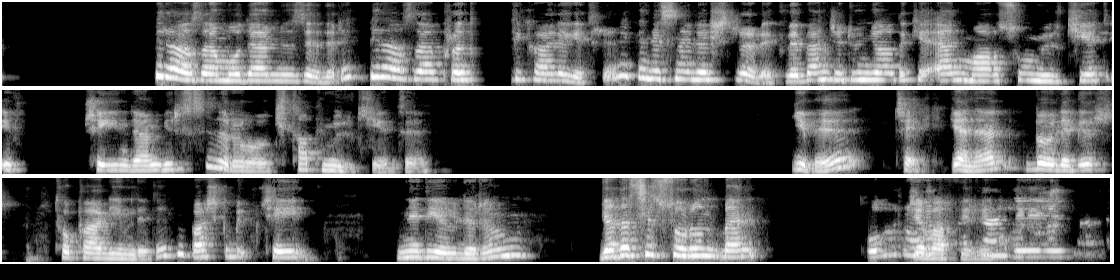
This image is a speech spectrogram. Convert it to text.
biraz daha modernize ederek, biraz daha pratik hale getirerek ve nesneleştirerek ve bence dünyadaki en masum mülkiyet şeyinden birisidir o kitap mülkiyeti gibi şey genel böyle bir toparlayayım dedim. Başka bir şey ne diyebilirim? Ya da siz sorun ben Olur, olur. cevap vereyim. Ben, e,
